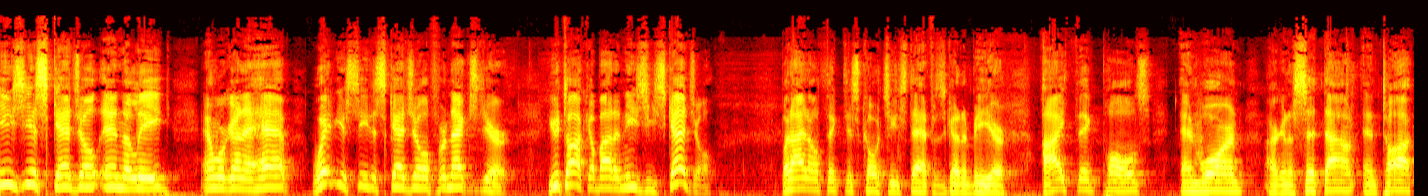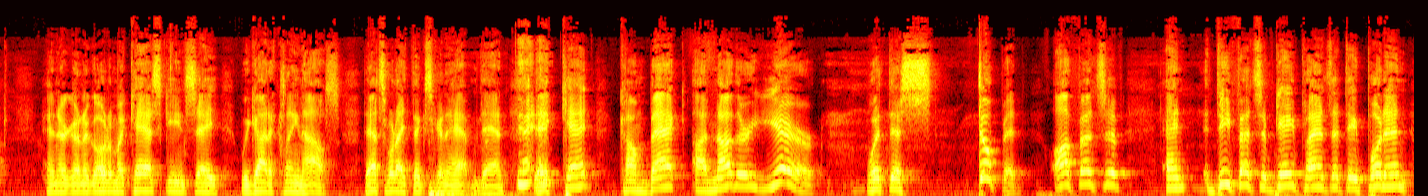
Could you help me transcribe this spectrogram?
easiest schedule in the league, and we're going to have. Wait till you see the schedule for next year. You talk about an easy schedule, but I don't think this coaching staff is going to be here. I think Poles and Warren are going to sit down and talk, and they're going to go to McCaskey and say, "We got a clean house." That's what I think is going to happen, Dan. They can't come back another year with this stupid offensive and defensive game plans that they put in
